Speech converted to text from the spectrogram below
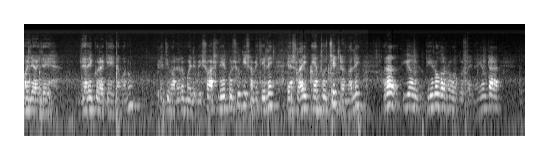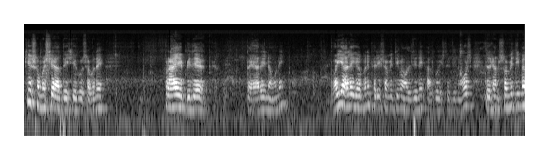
मैले अहिले धेरै कुरा केही नभनौँ यति भनेर मैले विश्वास लिएको छु कि समितिले यसलाई यथोचित ढङ्गले र यो ढिलो गर्नुभएको छैन एउटा के समस्या देखिएको छ भने प्राय विधेयक तयारै नहुने भइहालेका पनि फेरि समितिमा अल्झिने खालको स्थिति नहोस्। त्यस कारण समितिमा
